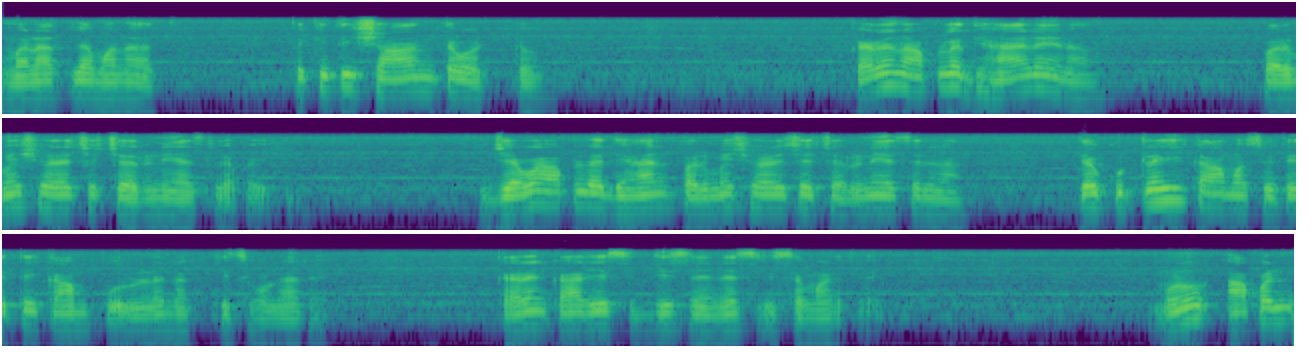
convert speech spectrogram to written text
मनातल्या मनात तर किती शांत वाटतं. कारण आपलं ध्यान आहे ना परमेश्वराच्या चरणी असलं पाहिजे. जेव्हा आपलं ध्यान परमेश्वराच्या चरणी असेल ना तेव्हा कुठलंही काम असू दे ते काम पूर्ण नक्कीच होणार आहे. कारण कार्यसिद्धीस नेण्याश्री समर्थ आहे. म्हणून आपण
